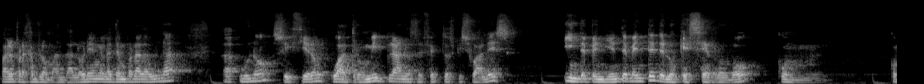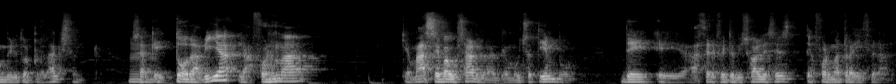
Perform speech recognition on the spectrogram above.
¿Vale? Por ejemplo, Mandalorian en la temporada 1 uh, se hicieron 4.000 planos de efectos visuales independientemente de lo que se rodó con, con Virtual Production. O sea que todavía la forma que más se va a usar durante mucho tiempo de eh, hacer efectos visuales es de forma tradicional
